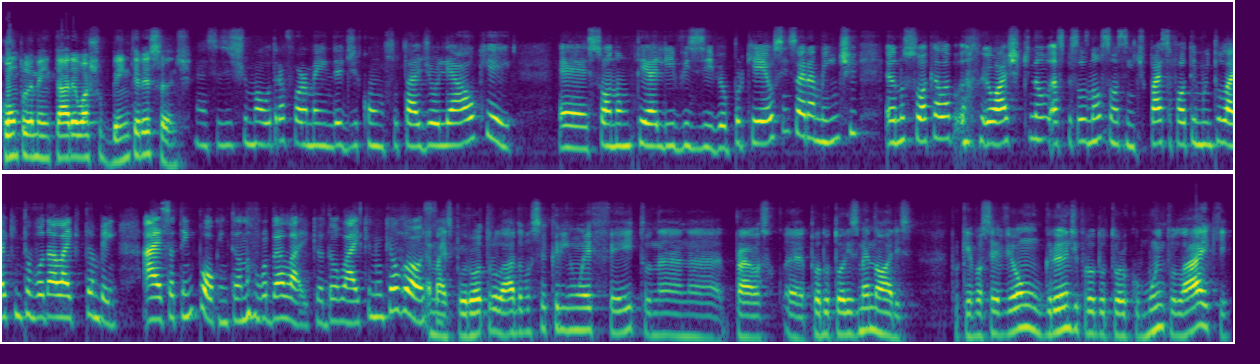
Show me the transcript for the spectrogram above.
complementar eu acho bem interessante. É, se existe uma outra forma ainda de consultar, de olhar, ok. É, só não ter ali visível, porque eu sinceramente eu não sou aquela, eu acho que não, as pessoas não são assim, tipo, ah, essa foto tem muito like, então vou dar like também. Ah, essa tem pouco, então não vou dar like. Eu dou like no que eu gosto. É, mas por outro lado, você cria um efeito na, na para os é, produtores menores, porque você vê um grande produtor com muito like,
